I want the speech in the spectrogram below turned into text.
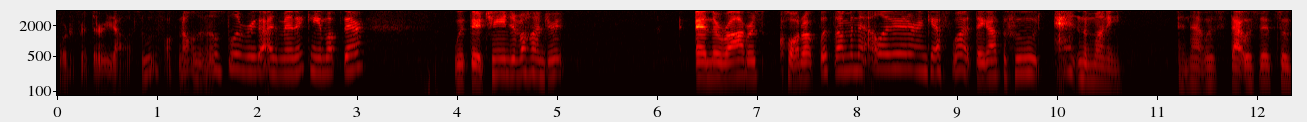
order for thirty dollars. Who the fuck knows? And those delivery guys, man, they came up there with their change of a hundred, and the robbers caught up with them in the elevator, and guess what? They got the food and the money and that was that was it. So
